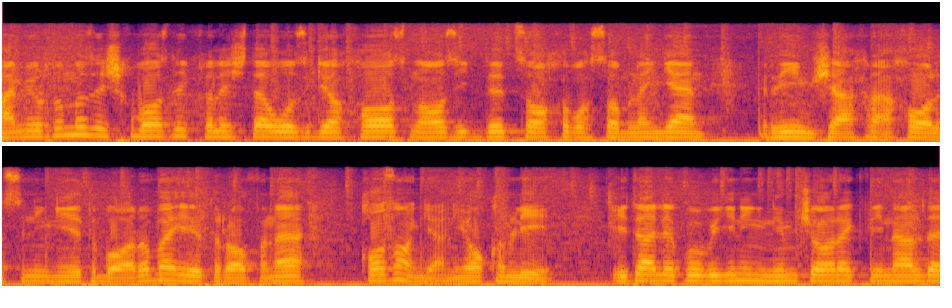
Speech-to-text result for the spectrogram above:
Hamyurtimiz ishqibozlik qilishda o'ziga xos nozik did sohibi hisoblangan Rim shahri aholisining e'tibori va e'tirofini qozongan yoqimli. Italiya Kubogining nimchorak finalda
